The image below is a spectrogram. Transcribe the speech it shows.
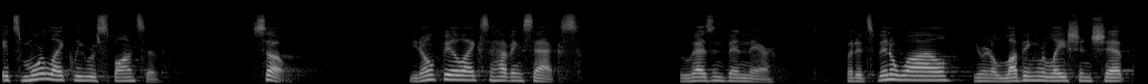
it's more likely responsive. So, you don't feel like having sex. Who hasn't been there? But it's been a while, you're in a loving relationship,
